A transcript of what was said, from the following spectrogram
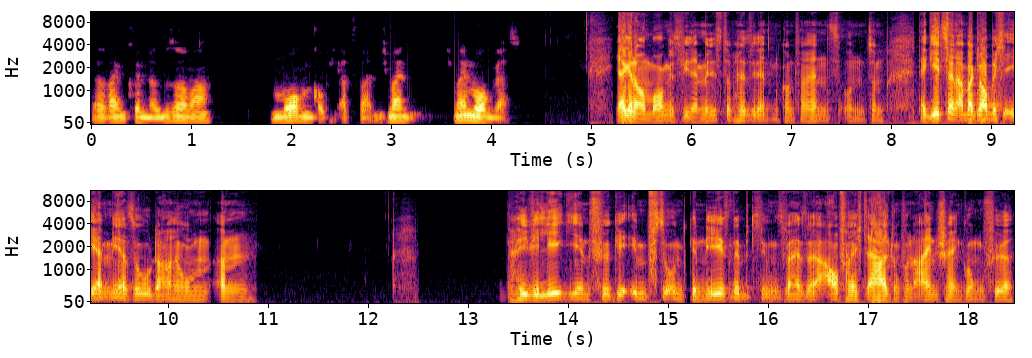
äh, rein können. Also müssen wir mal morgen, glaube ich, abwarten. Ich meine, ich meine, morgen wäre es. Ja, genau. Morgen ist wieder Ministerpräsidentenkonferenz und ähm, da geht es dann aber, glaube ich, eher mehr so darum, ähm, Privilegien für Geimpfte und Genesene beziehungsweise Aufrechterhaltung von Einschränkungen für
